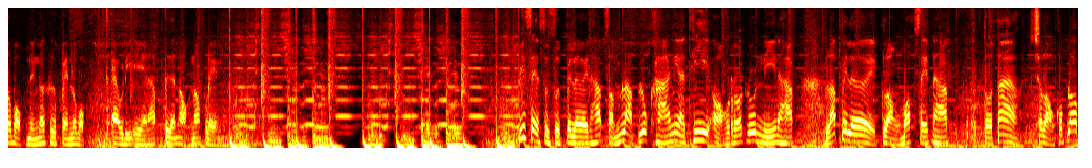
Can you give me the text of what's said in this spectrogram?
ระบบหนึ่งก็คือเป็นระบบ LDA นะครับ เตือนออกนอกเลนพิเศษสุดๆไปเลยนะครับสำหรับลูกค้าเนี่ยที่ออกรถรุ่นนี้นะครับ รับไปเลยกล่องบ็อกเซตนะครับ โตต้าฉลองครบรอบ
